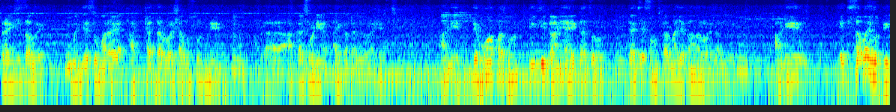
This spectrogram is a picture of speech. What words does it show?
त्र्याऐंशी चालू आहे. म्हणजे सुमारे अठ्ठ्याहत्तर वर्षापासून मी आकाशवाणी ऐकत आलेलो आहे. आणि तेव्हापासून ती जी गाणी ऐकायचो त्याचे संस्कार माझ्या कानावर व्हायला लागले. आणि एक सवय होती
